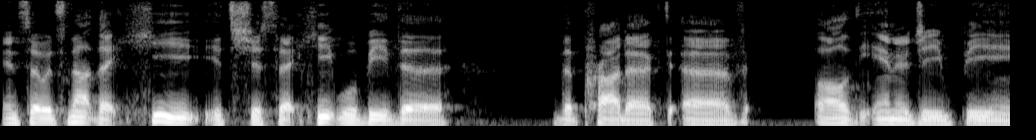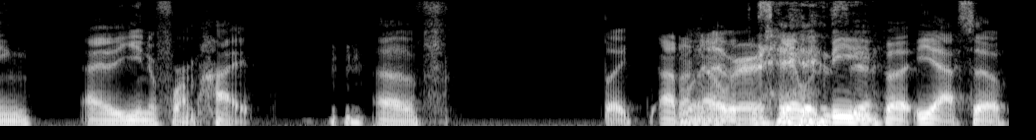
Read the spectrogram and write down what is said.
And so it's not that heat; it's just that heat will be the the product of all the energy being at a uniform height mm-hmm. of like I don't Whatever know what the scale would be, yeah. but yeah, so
